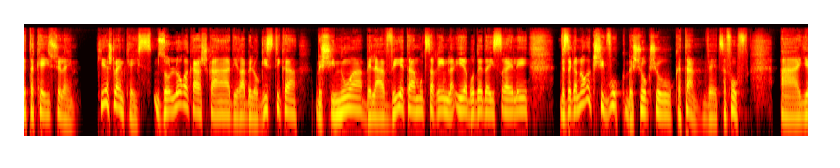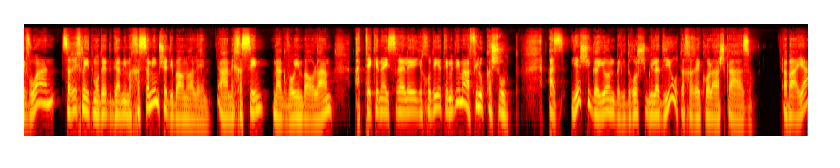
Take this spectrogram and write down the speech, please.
את הקייס שלהם. כי יש להם קייס. זו לא רק ההשקעה האדירה בלוגיסטיקה, בשינוע, בלהביא את המוצרים לאי הבודד הישראלי, וזה גם לא רק שיווק בשוק שהוא קטן וצפוף. היבואן צריך להתמודד גם עם החסמים שדיברנו עליהם. המכסים מהגבוהים בעולם, התקן הישראלי הייחודי, אתם יודעים מה? אפילו כשרות. אז יש היגיון בלדרוש בלעדיות אחרי כל ההשקעה הזו. הבעיה,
